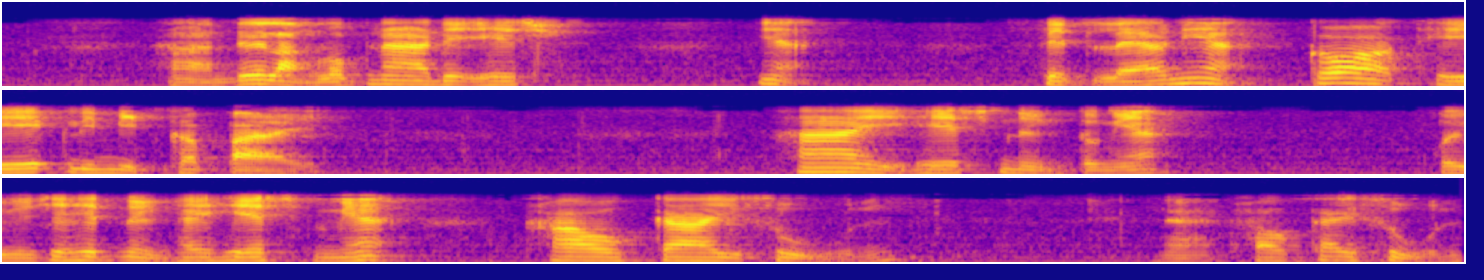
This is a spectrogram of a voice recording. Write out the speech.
1หารด้วยหลังลบหน้าด้วย h เนี่ย เสร็จแล้วเนี่ยก็เทคลิมิตเข้าไป ให้ h 1ตรงเนี้ยเอ้ยไม่ใช่ h 1ให้ h ตรงเนี้ย เข้าใกล้ศูนย์นะเข้าใกล้ศูนย์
